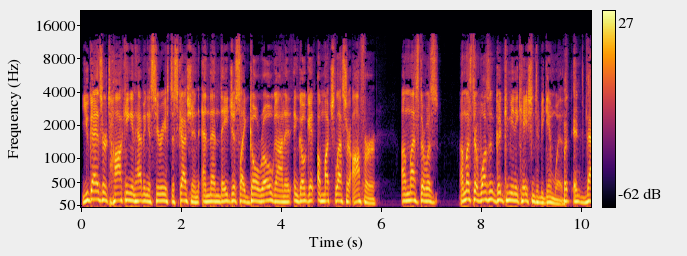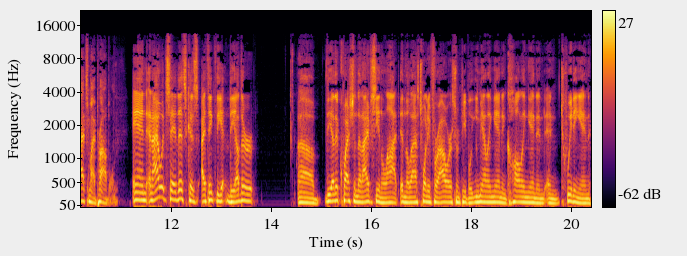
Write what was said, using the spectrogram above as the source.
you guys are talking and having a serious discussion and then they just like go rogue on it and go get a much lesser offer unless there was unless there wasn't good communication to begin with. But and that's my problem. And and I would say this because I think the the other uh, the other question that I've seen a lot in the last 24 hours from people emailing in and calling in and, and tweeting in,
